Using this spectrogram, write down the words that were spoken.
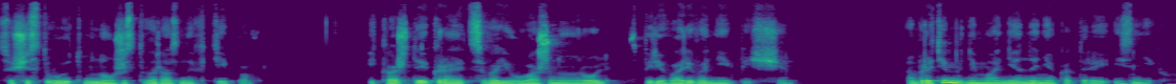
существует множество разных типов, и каждый играет свою важную роль в переваривании пищи. Обратим внимание на некоторые из них.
